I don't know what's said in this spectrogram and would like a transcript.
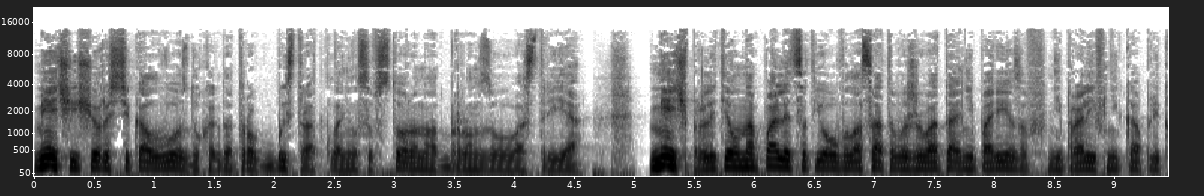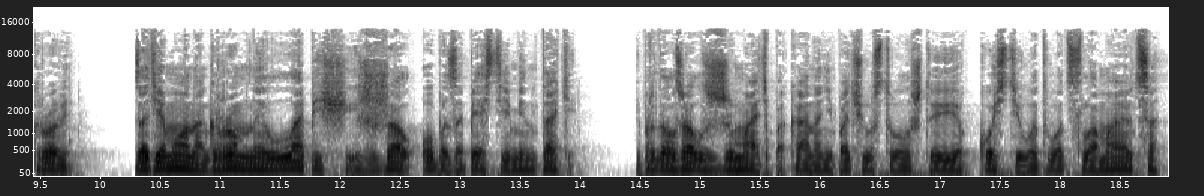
Меч еще рассекал воздух, когда Трок быстро отклонился в сторону от бронзового острия. Меч пролетел на палец от его волосатого живота, не порезав, не пролив ни капли крови. Затем он, огромной лапищей, сжал оба запястья Ментаки — и продолжал сжимать, пока она не почувствовала, что ее кости вот-вот сломаются,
